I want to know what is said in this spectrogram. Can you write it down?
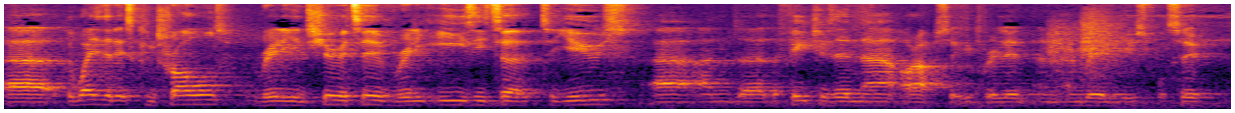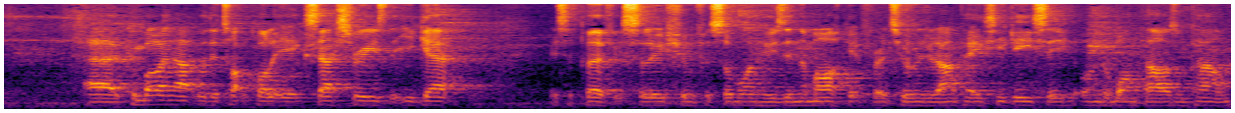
Uh, the way that it's controlled, really intuitive, really easy to, to use, uh, and uh, the features in there are absolutely brilliant and, and really useful too. Uh, combine that with the top quality accessories that you get, it's a perfect solution for someone who's in the market for a 200 amp AC/DC under £1,000.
